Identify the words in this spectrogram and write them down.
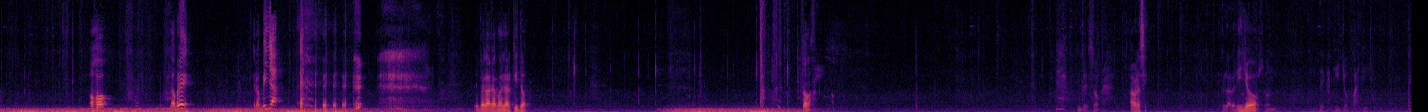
¡Ojo! ¡No, hombre! ¡Que nos pilla! Le pego ahora con el arquito Toma De sobra. Ahora sí Ladrillo Son de gatillo fácil.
